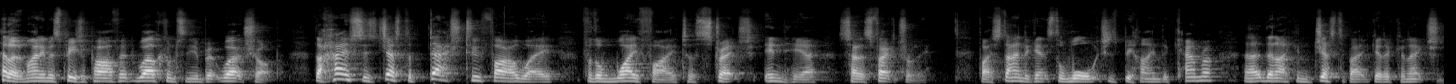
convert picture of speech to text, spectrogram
Hello, my name is Peter Parfitt. Welcome to the New Brit Workshop. The house is just a dash too far away for the Wi-Fi to stretch in here satisfactorily. If I stand against the wall which is behind the camera, uh, then I can just about get a connection.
